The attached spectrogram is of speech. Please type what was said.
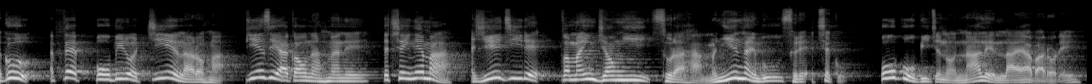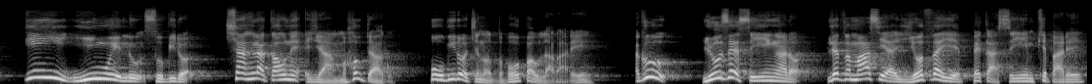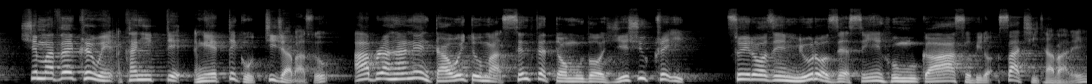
အခုအသက်ပိုပြီးတော့ကြီးရင်လာတော့မှပြင်းစရာကောင်းတာမှန်တယ်တစ်ချိန်တည်းမှာအရေးကြီးတဲ့သမိုင်းကြောင်းကြီးဆိုတာဟာမငင်းနိုင်ဘူးဆိုတဲ့အချက်ကိုပိုးပို့ပြီးကျွန်တော်နားလည်လာရပါတော့တယ်ပြင်းကြီးရင်းငွေလို့ဆိုပြီးတော့ချန်လှက်ကောင်းတဲ့အရာမဟုတ်တာကိုပို့ပြီးတော့ကျွန်တော်သဘောပေါက်လာပါတယ်အခုမျိုးဆက်စည်းရင်ကတော့လက်သမားဆရာယောသက်ရဲ့ဘက်ကစည်းရင်ဖြစ်ပါတယ်ရှင်မသက်ခရစ်ဝင်အခန်းကြီး1အငယ်1ကိုကြည့်ကြပါစို့အာဗြဟံနဲ့ဒါဝိဒ်တို့မှဆင်းသက်တော်မူသောယေရှုခရစ်၏ ဆွေတော်စဉ်မျိုးတော်ဆက်စည်းရင်ဟူမူကားဆိုပြီးတော့အစချီထားပါတယ်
